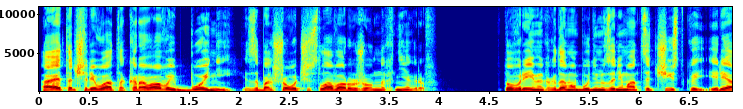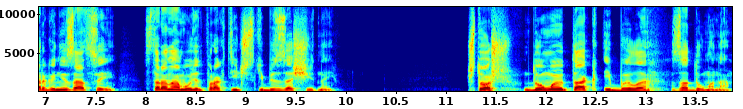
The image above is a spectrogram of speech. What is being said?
А это чревато кровавой бойней из-за большого числа вооруженных негров. В то время, когда мы будем заниматься чисткой и реорганизацией, страна будет практически беззащитной. Что ж, думаю, так и было задумано.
